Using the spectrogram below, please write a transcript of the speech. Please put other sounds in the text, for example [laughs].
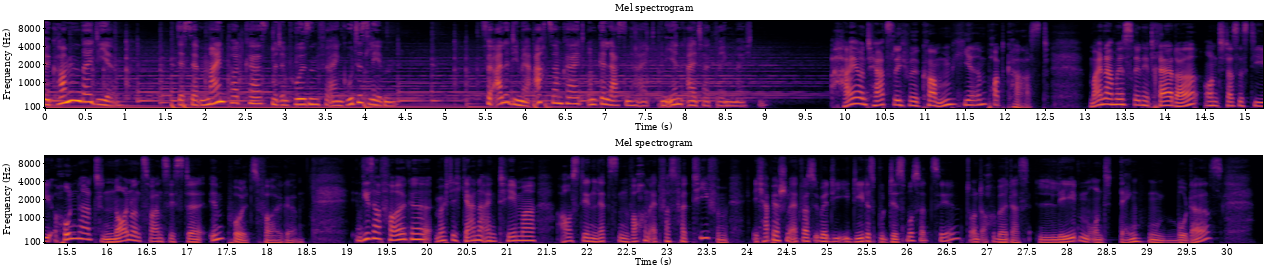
Willkommen bei dir, der Seven Mind Podcast mit Impulsen für ein gutes Leben. Für alle, die mehr Achtsamkeit und Gelassenheit in ihren Alltag bringen möchten. Hi und herzlich willkommen hier im Podcast. Mein Name ist René Träder und das ist die 129. Impulsfolge. In dieser Folge möchte ich gerne ein Thema aus den letzten Wochen etwas vertiefen. Ich habe ja schon etwas über die Idee des Buddhismus erzählt und auch über das Leben und Denken Buddhas.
